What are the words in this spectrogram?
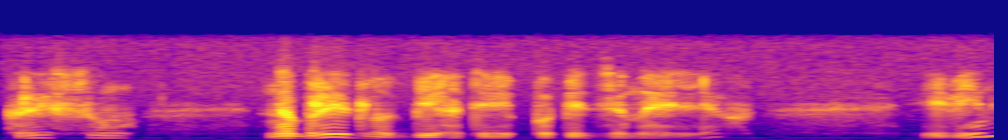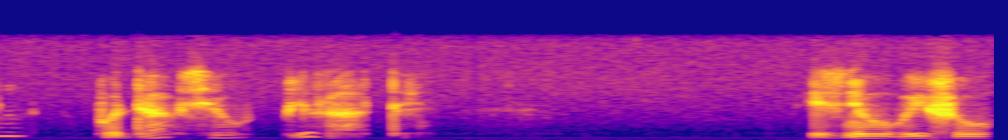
Крису набридло бігати по підземеллях, і він подався в пірати. Із нього вийшов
